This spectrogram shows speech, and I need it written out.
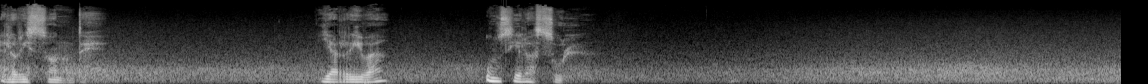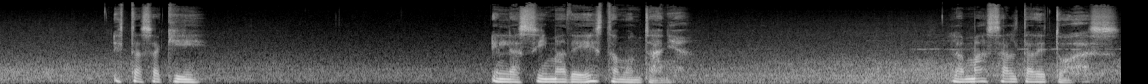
el horizonte y arriba un cielo azul. Estás aquí en la cima de esta montaña, la más alta de todas,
